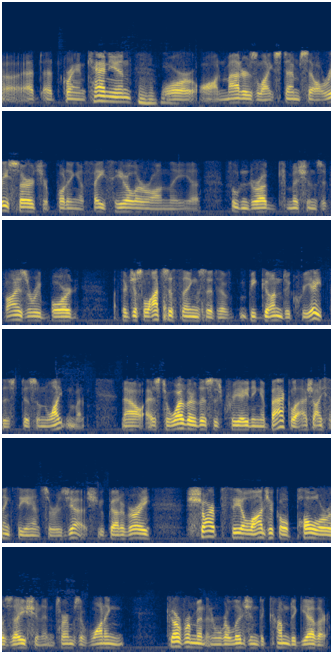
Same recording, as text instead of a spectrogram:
uh, at, at Grand Canyon, mm-hmm. or on matters like stem cell research, or putting a faith healer on the uh, Food and Drug Commission's advisory board. There are just lots of things that have begun to create this disenlightenment. Now, as to whether this is creating a backlash, I think the answer is yes. You've got a very sharp theological polarization in terms of wanting government and religion to come together.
